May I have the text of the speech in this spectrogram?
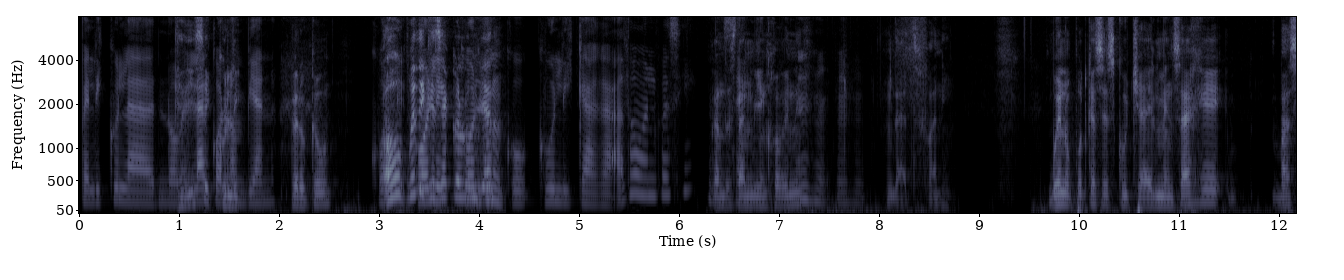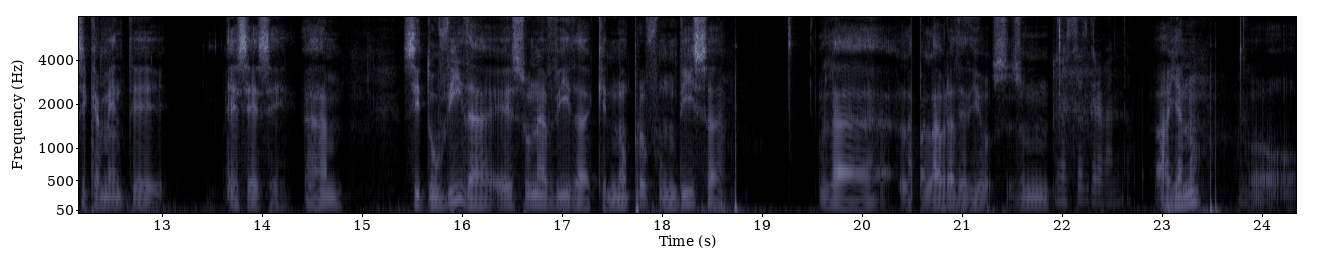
película, novela dice culi- colombiana. Pero ¿cómo? Culi- Oh, puede que culi- sea culi- colombiano. cu- Culicagado o algo así. no Cuando sé. están bien jóvenes. Ujú, ujú. That's funny. Bueno, podcast escucha. El mensaje básicamente es ese. Am, si tu vida es una vida que no profundiza la, la palabra de Dios, es un... No estás grabando. Ah, ya no. Oh,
